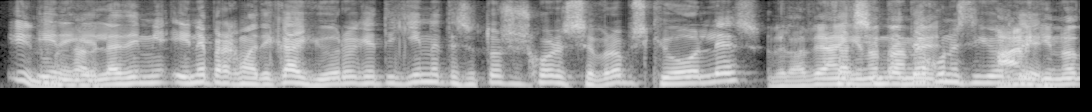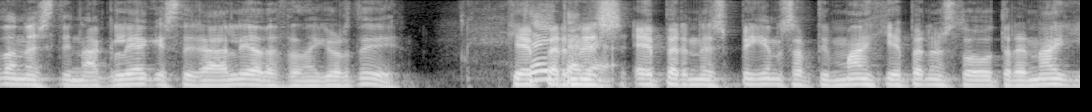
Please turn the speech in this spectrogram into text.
Είναι Είναι, μεγάλη. δηλαδή μια- είναι πραγματικά Euro γιατί γίνεται σε τόσες χώρες της Ευρώπης και όλες Δηλαδή, θα αν γινόταν, συμμετέχουν στη γιορτή. αν γινόταν στην Αγγλία και στη Γαλλία, δεν θα ήταν γιορτή; Και Θα έπαιρνε, ήτανε. έπαιρνες, πήγαινες από τη μάχη, έπαιρνες το τρενάκι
